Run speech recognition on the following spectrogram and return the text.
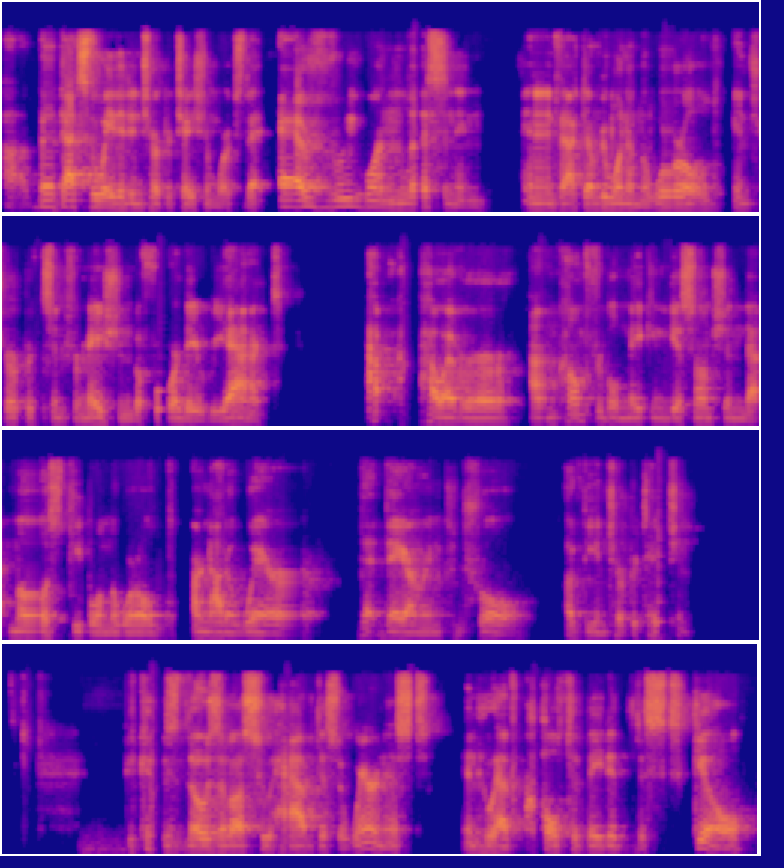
Uh, but that's the way that interpretation works that everyone listening and in fact everyone in the world interprets information before they react however i'm comfortable making the assumption that most people in the world are not aware that they are in control of the interpretation because those of us who have this awareness and who have cultivated the skill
